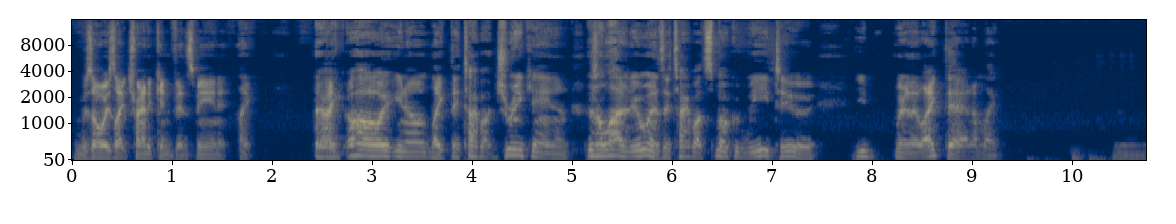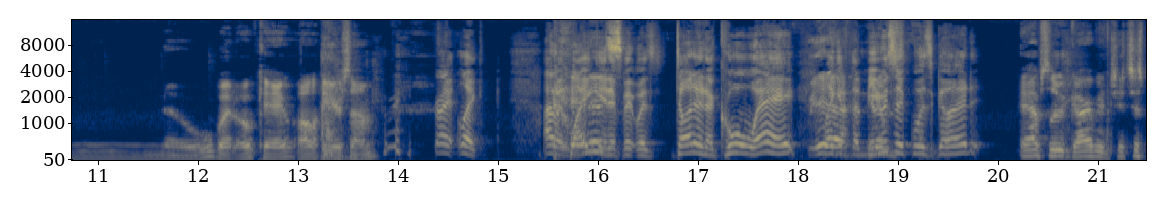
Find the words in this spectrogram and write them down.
and was always like trying to convince me, and it like they're like, oh, you know, like they talk about drinking, and there's a lot of new ones. They talk about smoking weed too. You really like that? And I'm like, "Mm, no, but okay, I'll hear some. Right? Like I would like it if it was done in a cool way. like if the it was- music was good. Absolute garbage. It's just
